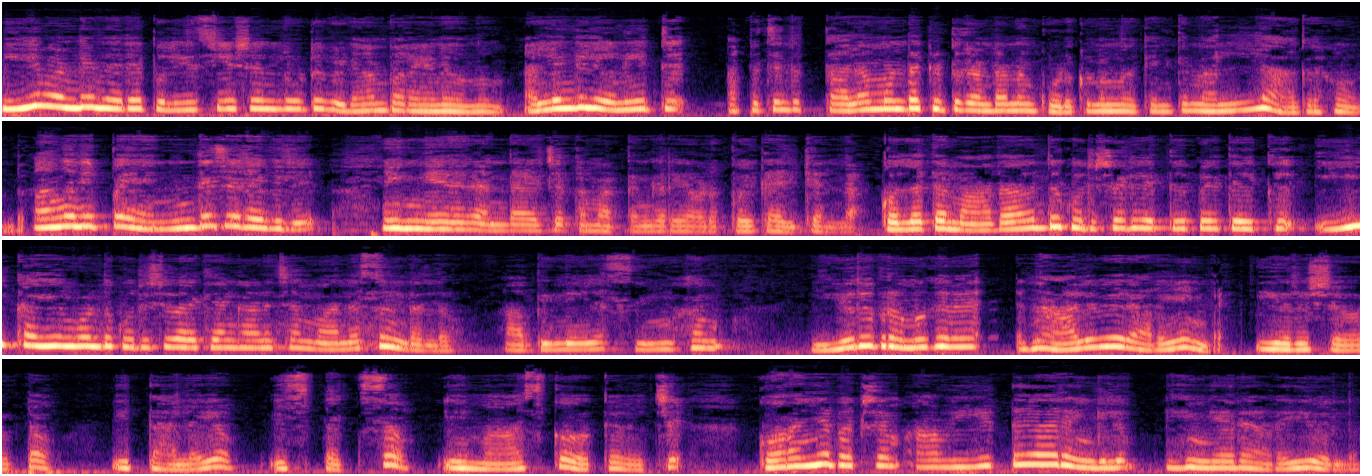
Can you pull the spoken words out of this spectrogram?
ഈ വണ്ടി നേരെ പോലീസ് സ്റ്റേഷനിലോട്ട് വിടാൻ പറയണമെന്നും അല്ലെങ്കിൽ എണീറ്റ് അപ്പച്ചന്റെ തലമുണ്ടക്കിട്ട് രണ്ടെണ്ണം കൊടുക്കണമെന്നൊക്കെ എനിക്ക് നല്ല ആഗ്രഹമുണ്ട്. അങ്ങനെ ഇപ്പൊ എന്റെ ചെലവിൽ ഇങ്ങനെ രണ്ടാഴ്ചത്തെ മട്ടൻ കറി അവിടെ പോയി കഴിക്കണ്ട. കൊല്ലത്തെ മാതാവിന്റെ കുരിശടി എത്തിയപ്പോഴത്തേക്ക് ഈ കൈയും കൊണ്ട് കുരിശു വരയ്ക്കാൻ കാണിച്ച മനസ്സുണ്ടല്ലോ. അഭിനയ സിംഹം. ഈ ഒരു പ്രമുഖനെ നാലുപേർ അറിയണ്ടേ? ഈ ഒരു ഷർട്ടോ ഈ തലയോ ഈ സ്പെക്സോ ഈ മാസ്കോ ഒക്കെ വെച്ച് കുറഞ്ഞ പക്ഷം ആ വീട്ടുകാരെങ്കിലും ഇങ്ങനെ അറിയുമല്ലോ.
